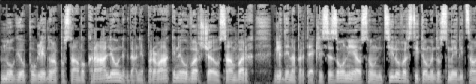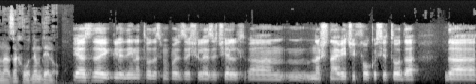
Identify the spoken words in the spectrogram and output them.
Mnogi o pogledu na postavo kraljev, nekdanje prvake, ne uvrščajo v sam vrh. Glede na pretekli sezoni je osnovni cilj uvrstitev med osmerico na zahodnem delu. Ja, zdaj, glede na to, da smo pa zdaj šele začeli, um, naš največji fokus je to, da, da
